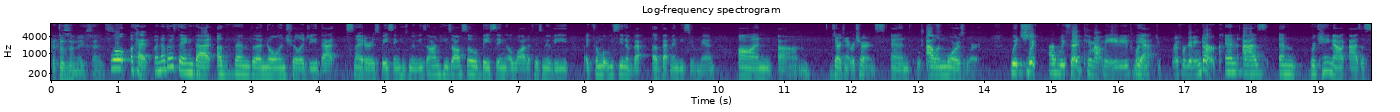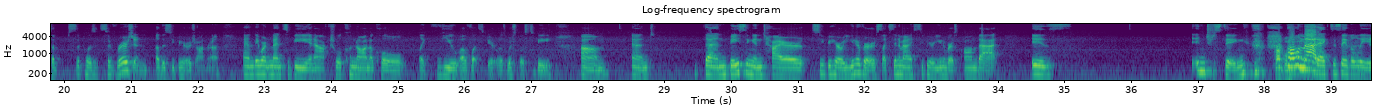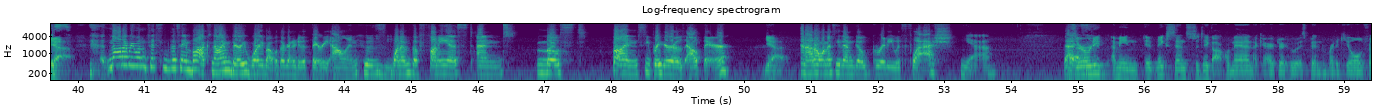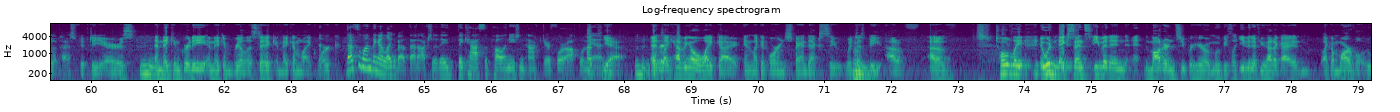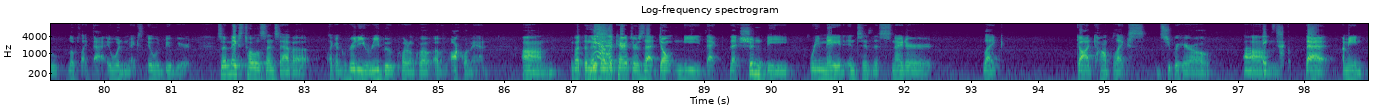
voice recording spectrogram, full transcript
that doesn't make sense. Well, okay. Another thing that, other than the Nolan trilogy that Snyder is basing his movies on, he's also basing a lot of his movie, like from what we've seen of, Bat- of Batman v Superman, on um, Dark Knight Returns and Alan Moore's work, which, which, as we said, came out in the 80s when Yeah. superheroes were getting dark. and as and were came out as a sub- supposed subversion of the superhero genre, and they weren't meant to be an actual canonical like view of what superheroes were supposed to be, um, and then basing an entire superhero universe, like cinematic superhero universe, on that is interesting, problematic to say the least. yeah, Not everyone fits into the same box. Now I'm very worried about what they're going to do with Barry Allen, who's Mhm. one of the funniest and most fun superheroes out there. yeah. And I don't want to see them go gritty with Flash. Yeah. That- They're already. I mean, it makes sense to take Aquaman, a character who has been ridiculed for the past fifty years, Mhm. and make him gritty and make him realistic and make him like work. That's the one thing I like about that. Actually, they they cast a Polynesian actor for Aquaman. Yeah, Mhm. and like having a white guy in like an orange spandex suit would just be out of out of totally. It wouldn't make sense even in the modern superhero movies. Like even if you had a guy in like a Marvel who looked like that, it wouldn't make it would be weird. So it makes total sense to have a like a gritty reboot, quote unquote, of Aquaman. Um, but then there's Yeah. other characters that don't need that that shouldn't be remade into the Snyder like god complex superhero. Um, exactly. that I mean,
